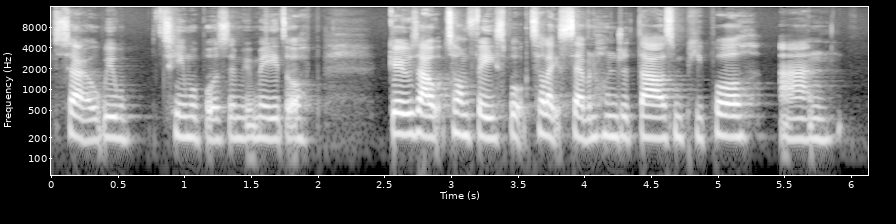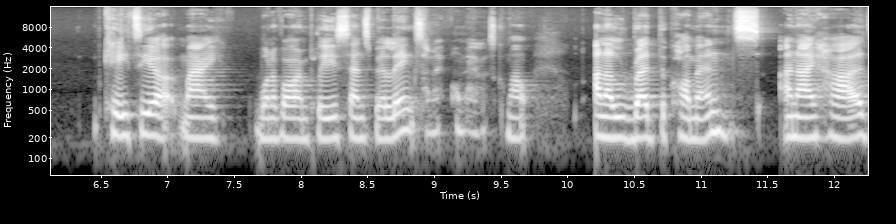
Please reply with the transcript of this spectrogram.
So we were team were buzzing. We made up goes out on Facebook to like seven hundred thousand people, and Katie, uh, my one of our employees, sends me a link. So I'm like, oh my god, it's come out, and I read the comments, and I had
